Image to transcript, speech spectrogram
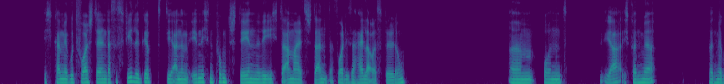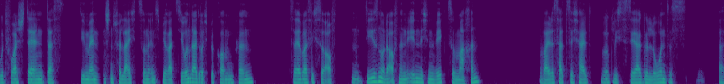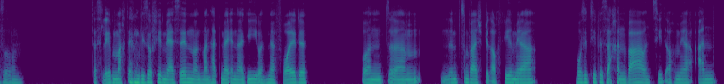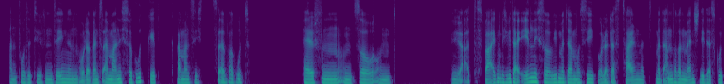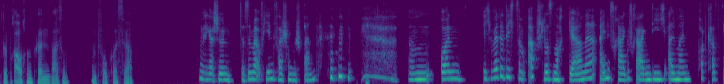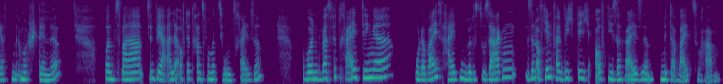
ich kann mir gut vorstellen, dass es viele gibt, die an einem ähnlichen Punkt stehen, wie ich damals stand, vor dieser Heilerausbildung. Ähm, und ja, ich könnte mir, könnte mir gut vorstellen, dass die Menschen vielleicht so eine Inspiration dadurch bekommen können, selber sich so auf diesen oder auf einen ähnlichen Weg zu machen, weil es hat sich halt wirklich sehr gelohnt. Es, also das Leben macht irgendwie so viel mehr Sinn und man hat mehr Energie und mehr Freude und ähm, nimmt zum Beispiel auch viel mehr positive Sachen wahr und zieht auch mehr an an positiven Dingen. Oder wenn es einmal nicht so gut geht, kann man sich selber gut helfen und so. Und ja, das war eigentlich wieder ähnlich so wie mit der Musik oder das Teilen mit, mit anderen Menschen, die das gut gebrauchen können, war so im Fokus, ja. Mega schön. Da sind wir auf jeden Fall schon gespannt. Ähm, und ich würde dich zum Abschluss noch gerne eine Frage fragen, die ich all meinen Podcast-Gästen immer stelle. Und zwar sind wir alle auf der Transformationsreise. Und was für drei Dinge oder Weisheiten würdest du sagen, sind auf jeden Fall wichtig, auf dieser Reise mit dabei zu haben?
